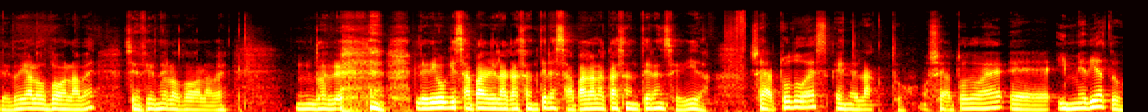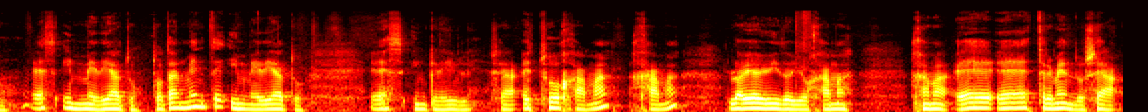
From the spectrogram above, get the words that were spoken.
Le doy a los dos a la vez, se enciende los dos a la vez. le digo que se apague la casa entera, se apaga la casa entera enseguida. O sea, todo es en el acto, o sea, todo es eh, inmediato, es inmediato, totalmente inmediato. Es increíble. O sea, esto jamás, jamás lo había vivido yo, jamás, jamás. Es, es tremendo, o sea,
